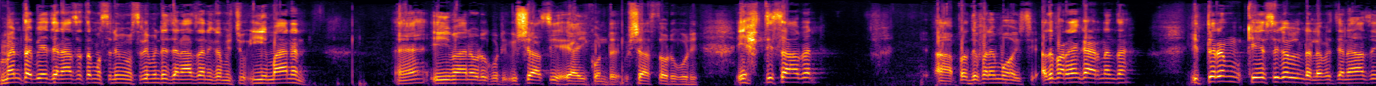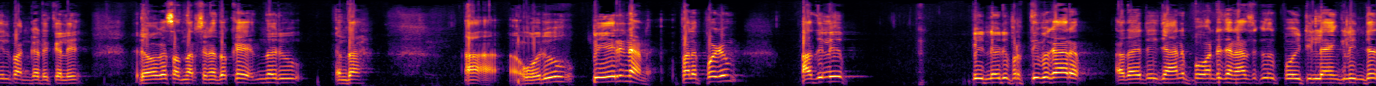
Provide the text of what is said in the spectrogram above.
മൻ തബിയ ജനാസത്തെ മുസ്ലിം മുസ്ലിമിന്റെ ജനാസ അനുഗമിച്ചു. ഈമാനൻ ഈമാനോട് കൂടി വിശ്വാസി ആയിക്കൊണ്ട് വിശ്വാസത്തോടു കൂടി. ഇഹ്തിസാബൻ പ്രതിഫലം മോഹിച്ച് അത് പറയാൻ കാരണം എന്താ? ഇത്തരം കേസുകൾ ഉണ്ടല്ലോ. ഇപ്പോൾ ജനാസയിൽ പങ്കെടുക്കൽ രോഗസന്ദർശനം ഇതൊക്കെ എന്നൊരു എന്താ? ഒരു പേരിനാണ്. പലപ്പോഴും അതിൽ പിന്നെ ഒരു പ്രത്യുപകാരം. അതായത് ഞാനിപ്പോൾ എന്റെ ജനാസക്ക് പോയിട്ടില്ല എങ്കിൽ എന്റെ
